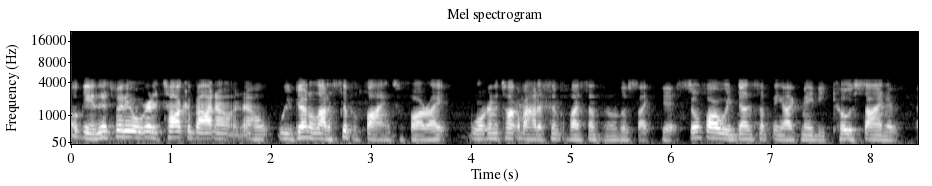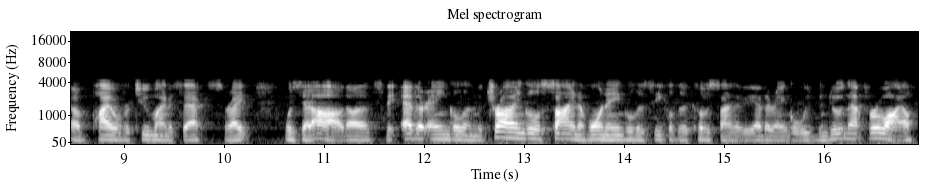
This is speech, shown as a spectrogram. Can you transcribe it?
Okay, in this video we're going to talk about, now, now we've done a lot of simplifying so far, right? We're going to talk about how to simplify something that looks like this. So far we've done something like maybe cosine of, of pi over 2 minus x, right? We said, ah, oh, that's the other angle in the triangle. Sine of one angle is equal to the cosine of the other angle. We've been doing that for a while.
